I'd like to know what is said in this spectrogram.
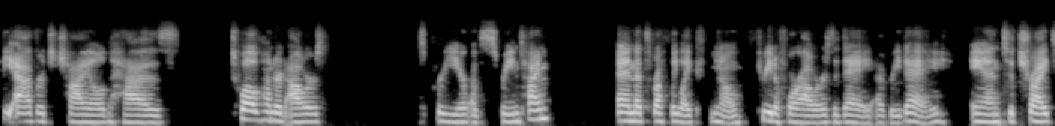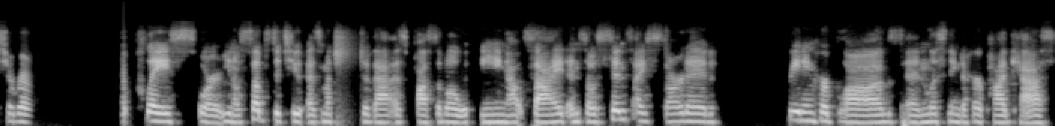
the average child has 1,200 hours per year of screen time, and that's roughly like you know three to four hours a day every day. And to try to re- replace or you know substitute as much of that as possible with being outside. And so since I started reading her blogs and listening to her podcasts,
